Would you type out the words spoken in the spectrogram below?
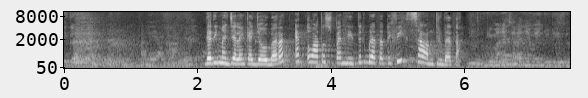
tiga bulan dari Majalengka Jawa Barat, at Watus Penditir Brata TV, salam Tribrata. Gimana caranya main judi itu?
